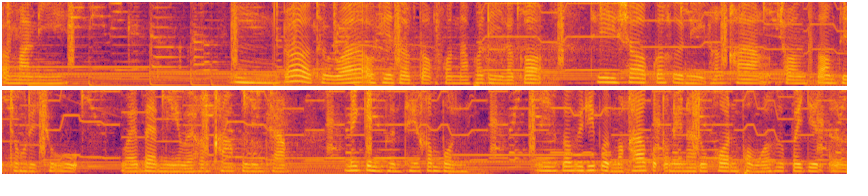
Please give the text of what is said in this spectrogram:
ประมาณนี้ อืม ก็ถือว่าโอเคสำหรับสองคนนะพอดีแล้วก็ที่ชอบก็คือนี่ข้างๆ ช้อนซ่อมทิชชงทิชชู่ไว้แบบนี้ไว้ข้างๆเป็นลิ้นชัก ไม่กินพื้นที่ข้างบน นี่ก็วิธีเปิดมะข้าวกดตรงนี้นะทุกคน ผมก็คือไปยืนเออ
